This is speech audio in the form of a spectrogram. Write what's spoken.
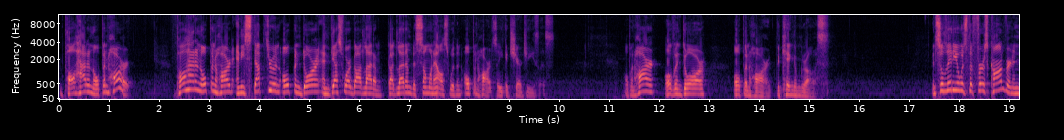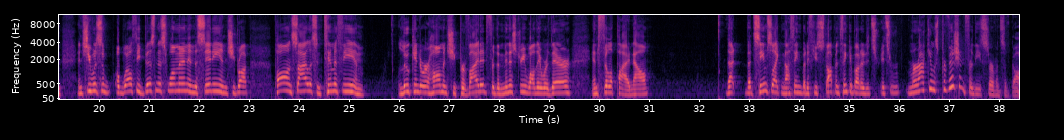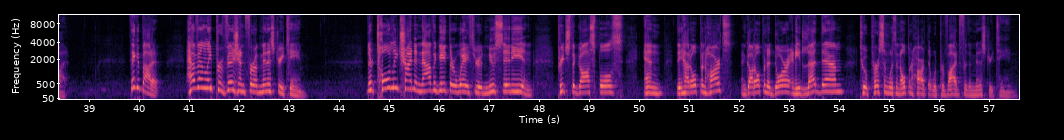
And Paul had an open heart. Paul had an open heart and he stepped through an open door, and guess where God led him? God led him to someone else with an open heart so he could share Jesus. Open heart, open door, open heart. The kingdom grows. And so Lydia was the first convert, and, and she was a, a wealthy businesswoman in the city, and she brought Paul and Silas and Timothy and Luke into her home, and she provided for the ministry while they were there in Philippi. Now, that, that seems like nothing, but if you stop and think about it, it's, it's miraculous provision for these servants of God. Think about it heavenly provision for a ministry team. They're totally trying to navigate their way through a new city and preach the gospels. And they had open hearts, and God opened a door, and He led them to a person with an open heart that would provide for the ministry team.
